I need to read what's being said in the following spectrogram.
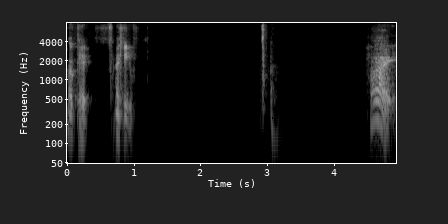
Okay, thank you. Hi,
